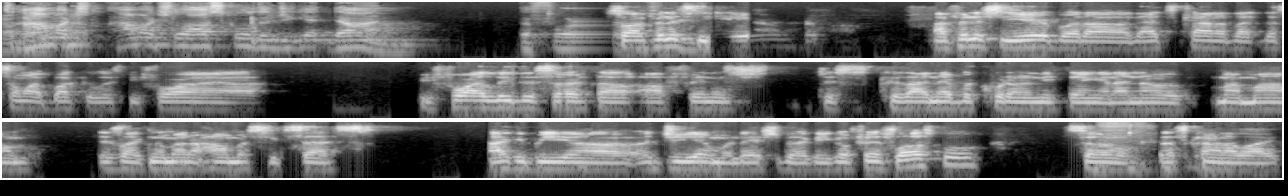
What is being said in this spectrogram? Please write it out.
So how much how much law school did you get done before? So I finished the year. I finished the year, but uh, that's kind of like that's on my bucket list. Before I uh, before I leave this earth, I'll, I'll finish just because I never quit on anything, and I know my mom is like, no matter how much success, I could be uh, a, a GM one day. She'd be like, "You go finish law school." So that's kind of like.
